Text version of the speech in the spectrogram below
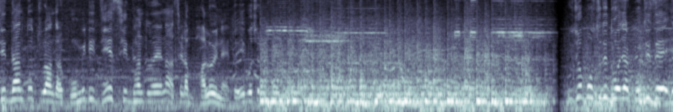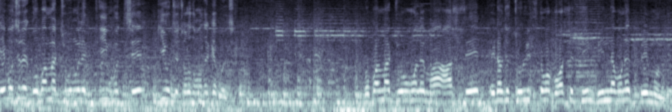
সিদ্ধান্ত চূড়ান্ত আর কমিটি যে সিদ্ধান্ত দেয় না, সেটা ভালোই নেয়। তো এই বছর পুজো প্রস্তুতি দু হাজার পঁচিশে এবছরে গোপালমার যুবমহলের থিম হচ্ছে, কি হচ্ছে? চলো তোমাদেরকে বলছি। গোপালমার যুবমহলে মা আসছে, এটা হচ্ছে চল্লিশতম বর্ষের থিম বৃন্দাবনের প্রেম মন্দির।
